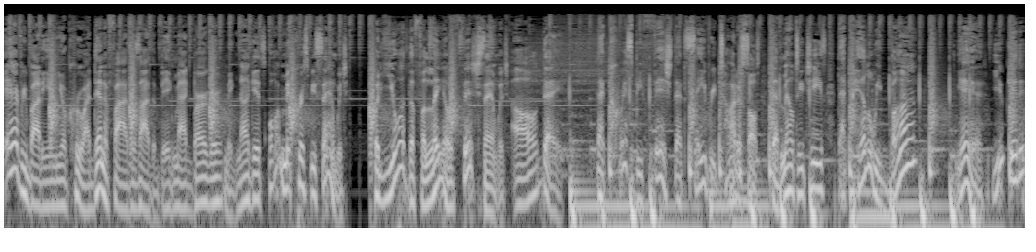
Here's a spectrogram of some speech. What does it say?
Everybody in your crew identifies as either Big Mac Burger, McNuggets, or McCrispy Sandwich. But you're the filet fish Sandwich all day. That crispy fish, that savory tartar sauce, that melty cheese, that pillowy bun. Yeah, you get it.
